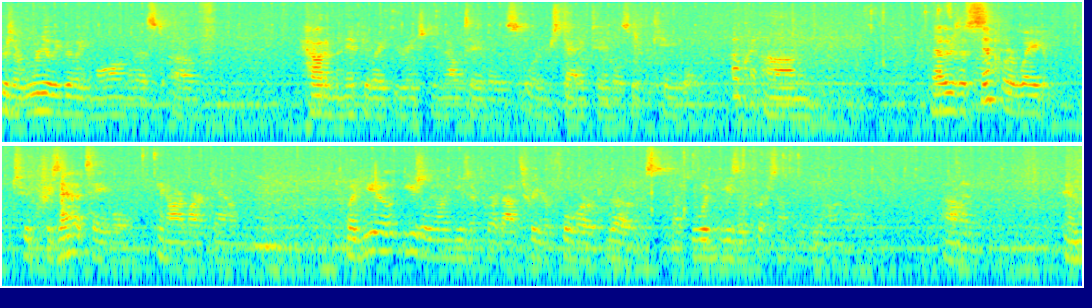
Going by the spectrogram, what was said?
there's a really, really long list of how to manipulate your HTML tables or your static tables with kable. Okay. Um, Now, there's a simpler way to, to present a table in R Markdown, Mm. but you usually only use it for about three or four rows. Like you wouldn't use it for something beyond that. Um, And,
